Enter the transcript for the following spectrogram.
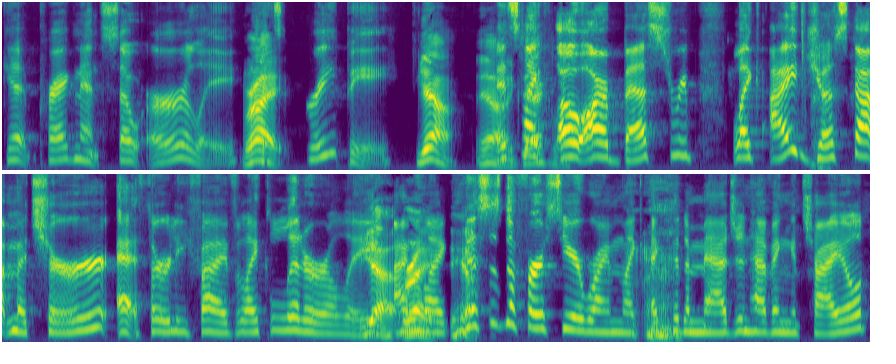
get pregnant so early Right. it's creepy Yeah. Yeah. it's exactly. like oh our best re- like i just got mature at 35 like literally Yeah, i'm right, like yeah. this is the first year where i'm like i could imagine having a child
